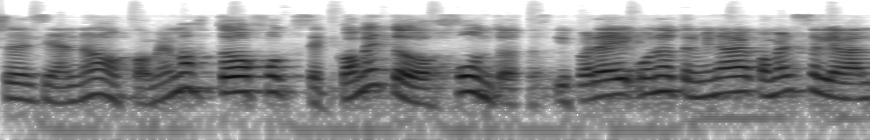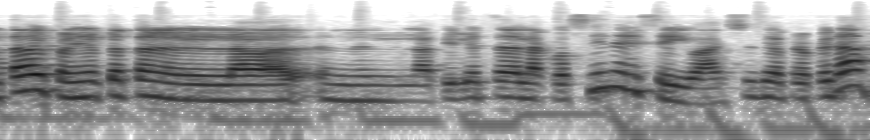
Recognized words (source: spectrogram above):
Yo decía, no, comemos todo se come todo juntos. Y por ahí uno terminaba de comer, se levantaba y ponía el plato en la, pileta de la cocina y se iba. Y yo decía, pero espera,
